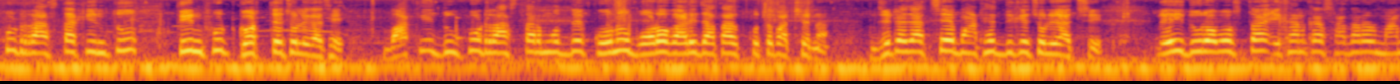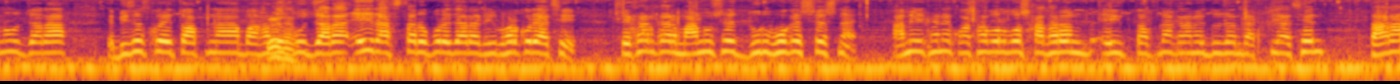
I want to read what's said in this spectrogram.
ফুট রাস্তা কিন্তু তিন ফুট গর্তে চলে গেছে। বাকি দু ফুট রাস্তার মধ্যে কোনো বড় গাড়ি যাতায়াত করতে পারছে না। যেটা যাচ্ছে মাঠের দিকে চলে যাচ্ছে। এই দুরবস্থা এখানকার সাধারণ মানুষ যারা বিশেষ করে তপনা বাহাদুরপুর যারা এই রাস্তার উপরে যারা নির্ভর করে আছে সেখানকার মানুষের দুর্ভোগের শেষ নাই। আমি এখানে কথা বলব সাধারণ এই তপনা গ্রামের দুজন ব্যক্তি আছেন তারা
